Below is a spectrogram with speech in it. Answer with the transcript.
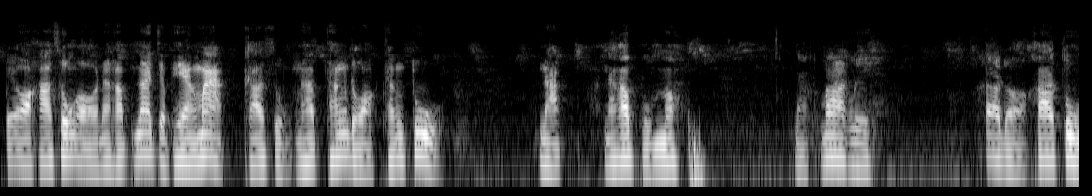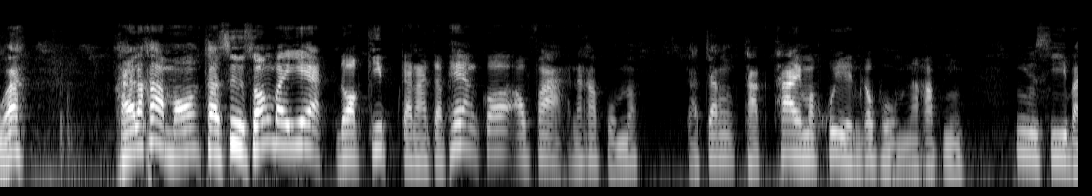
ไปออกค่าทรงออกนะครับ น่าจะแพงมากค่าส่งนะครับ ทั้งดอกทั้งตู้หนักนะครับ ผมเนาะหนักมากเลย ค่าดอกค่าตู้อะขายราคาหมอถ้าซื้อสองใบแยก ดอกกิฟก็น่าจะแพงก็เอาฝ่านะครับ ผมเนาะกะจังถักทายมาคุยกันกับผมนะครับ นี่นี่อยู่สี่ใบ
